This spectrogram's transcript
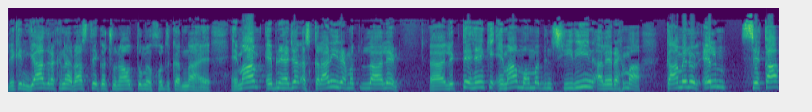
लेकिन याद रखना, रास्ते का चुनाव तुम्हें खुद करना है। इमाम इबन हजर असकलानी रहमत लिखते हैं कि इमाम मोहम्मद बिन सीरीन रहमा कामिल सिका,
